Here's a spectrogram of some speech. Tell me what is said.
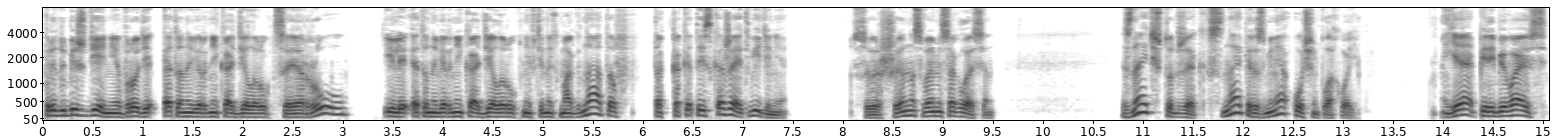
предубеждения, вроде «это наверняка дело рук ЦРУ», или это наверняка дело рук нефтяных магнатов, так как это искажает видение? Совершенно с вами согласен. Знаете что, Джек, снайпер из меня очень плохой. Я перебиваюсь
